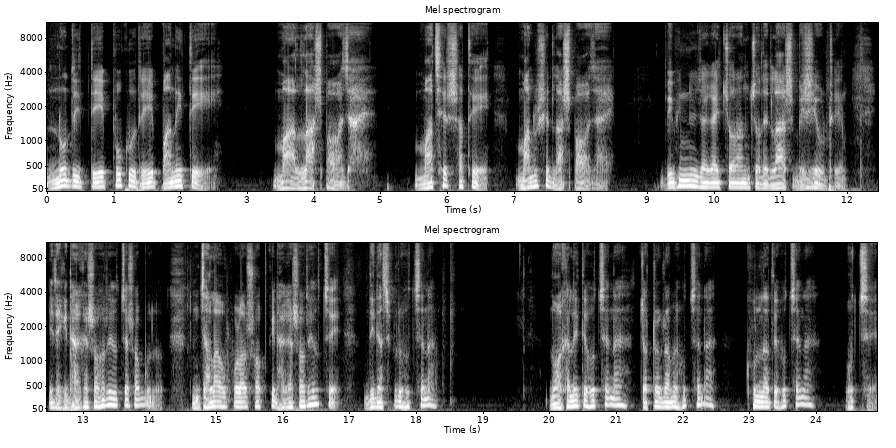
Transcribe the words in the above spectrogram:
নদীতে, পুকুরে, পানিতে মা লাশ পাওয়া যায়। মাছের সাথে মানুষের লাশ পাওয়া যায়। বিভিন্ন জায়গায় চরাঞ্চলে লাশ ভেসে ওঠে। এটা কি ঢাকা শহরে হচ্ছে সবগুলো? জ্বালাও পোড়াও সব কি ঢাকা শহরে হচ্ছে? দিনাজপুরে হচ্ছে না? নোয়াখালীতে হচ্ছে না, চট্টগ্রামে হচ্ছে না, খুলনাতে হচ্ছে না, হচ্ছে।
